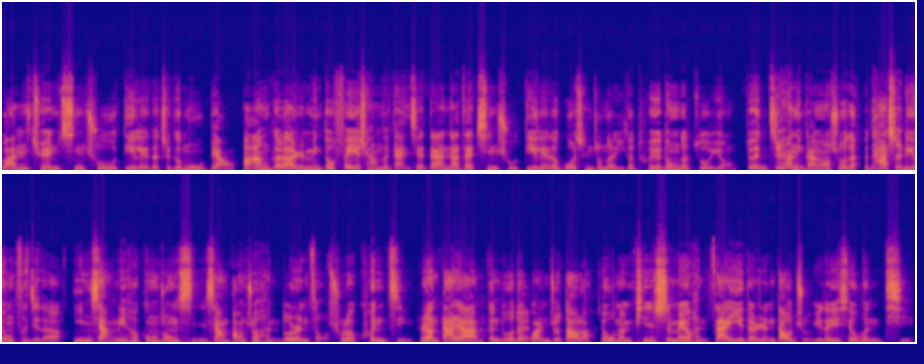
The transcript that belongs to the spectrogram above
完全清除地雷的这个目标，而安哥拉人民都非常的感谢戴安娜在清除地雷的过程中的一个推动的作用。就就像你刚刚说的，就她是利用自己的影响力和公众形象，帮助很多人走出了困境，让大家更多的关注到了就我们平时没有很在意的人道主义的一些问题。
